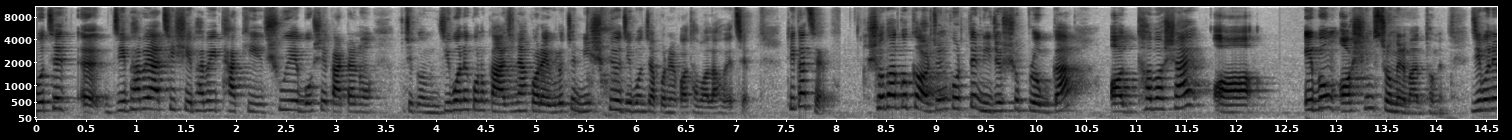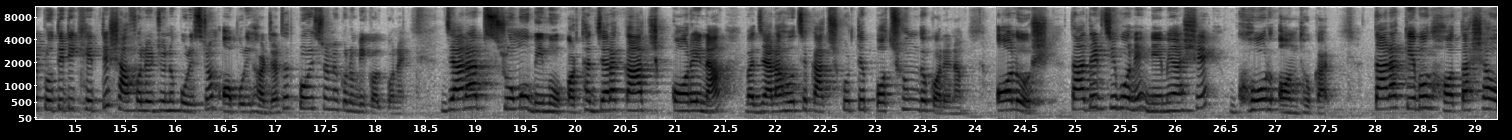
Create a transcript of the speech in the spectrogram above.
হচ্ছে যেভাবে আছি সেভাবেই থাকি, শুয়ে বসে কাটানো জীবনে কোনো কাজ না করা, এগুলো হচ্ছে নিষ্ক্রিয় জীবনযাপনের কথা বলা হয়েছে। ঠিক আছে? সৌভাগ্যকে অর্জন করতে নিজস্ব প্রজ্ঞা অধ্যবসায় এবং অসীম শ্রমের মাধ্যমে। জীবনের প্রতিটি ক্ষেত্রে সাফল্যের জন্য পরিশ্রম অপরিহার্য, অর্থাৎ পরিশ্রমের কোনো বিকল্প নাই। যারা শ্রম বিমুখ, অর্থাৎ যারা কাজ করে না বা যারা হচ্ছে কাজ করতে পছন্দ করে না, অলস, তাদের জীবনে নেমে আসে ঘোর অন্ধকার। তারা কেবল হতাশা ও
